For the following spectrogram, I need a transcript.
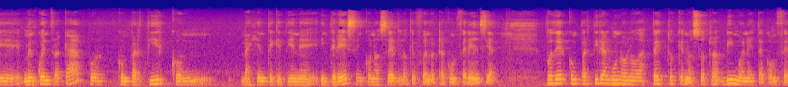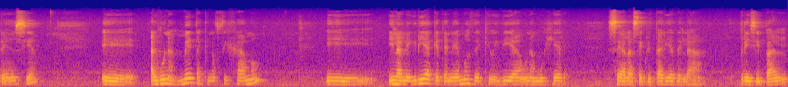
eh, me encuentro acá por compartir con la gente que tiene interés en conocer lo que fue nuestra conferencia, poder compartir algunos de los aspectos que nosotros vimos en esta conferencia, eh, algunas metas que nos fijamos y, la alegría que tenemos de que hoy día una mujer sea la secretaria de la principal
